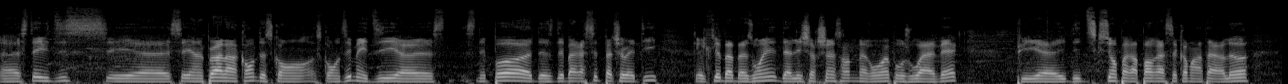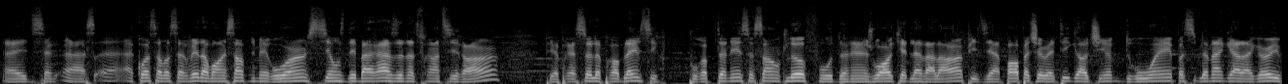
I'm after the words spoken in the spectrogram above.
Euh, Steve dit c'est euh, c'est un peu à l'encontre de ce qu'on ce qu'on dit, mais il dit euh, ce n'est pas de se débarrasser de Pacioretty que le club a besoin, d'aller chercher un centre numéro un pour jouer avec. Puis euh, il y a des discussions par rapport à ce commentaire-là. Euh, à, à quoi ça va servir d'avoir un centre numéro un si on se débarrasse de notre franc-tireur? Puis après ça, le problème, c'est que pour obtenir ce centre-là, il faut donner un joueur qui a de la valeur. Puis il dit à part Pacioretty, Galchenyuk, Drouin, possiblement Gallagher,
